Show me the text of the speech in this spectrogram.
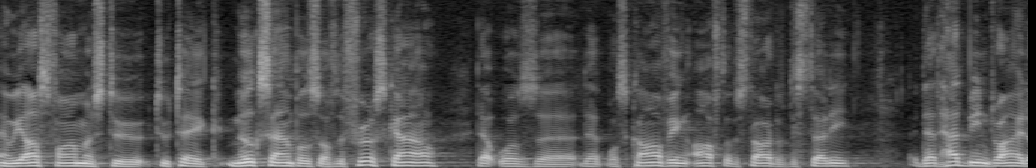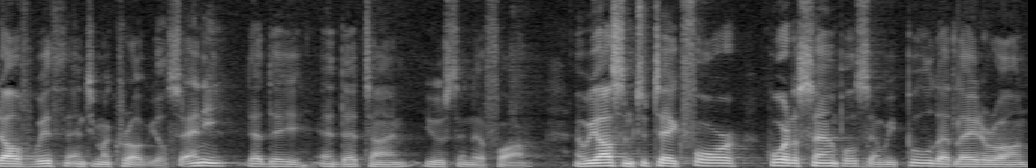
And we asked farmers to, to take milk samples of the first cow that was, uh, that was calving after the start of the study that had been dried off with antimicrobials, any that they at that time used in their farm. And we asked them to take four quarter samples, and we pooled that later on,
